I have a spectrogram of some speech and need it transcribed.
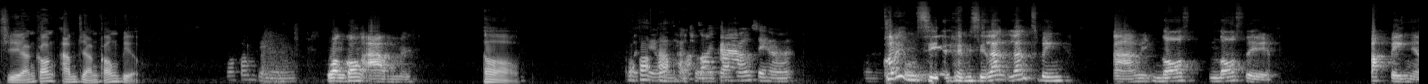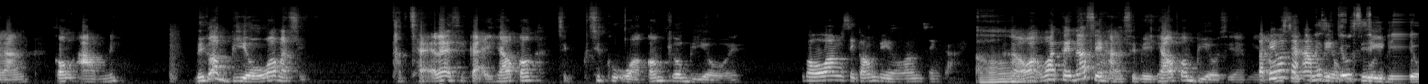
住人讲啱，住人讲表。我讲表。我讲啱嘅。哦。我讲啱。我出嚟教考试下。可能唔是系唔是咱咱呢边啊 North North 嘅北边嘅人讲啱呢？你讲表我咪是读册咧是计晓讲一一句话讲叫表嘅。我往是讲表，我唔正解。 哦。我我定嗰时行是未晓讲表是系。特别我就啱表。叫是表。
